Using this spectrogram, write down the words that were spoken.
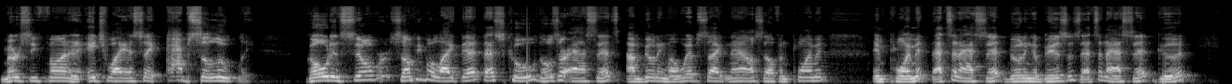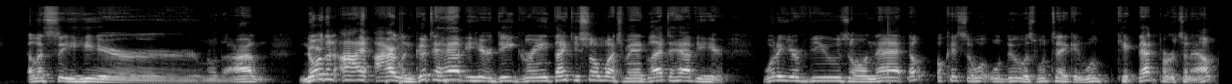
Mercy Fund and HYSA. Absolutely. Gold and silver. Some people like that. That's cool. Those are assets. I'm building my website now, self employment. Employment, that's an asset. Building a business, that's an asset. Good. Uh, let's see here. Northern Ireland. Northern Ireland. Good to have you here, D Green. Thank you so much, man. Glad to have you here. What are your views on that? Nope. Okay, so what we'll do is we'll take it. We'll kick that person out.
